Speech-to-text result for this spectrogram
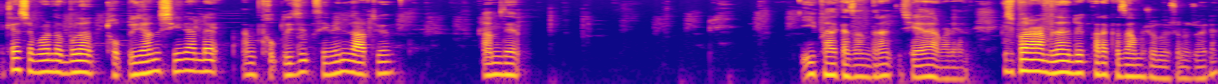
Arkadaşlar bu arada buradan toplayacağınız şeylerle hem toplayıcılık seviyeniz artıyor hem de iyi para kazandıran şeyler var yani. Hiç para vermeden direkt para kazanmış oluyorsunuz öyle.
